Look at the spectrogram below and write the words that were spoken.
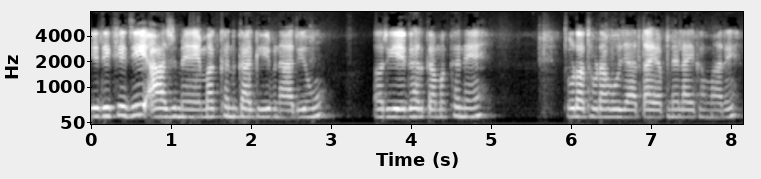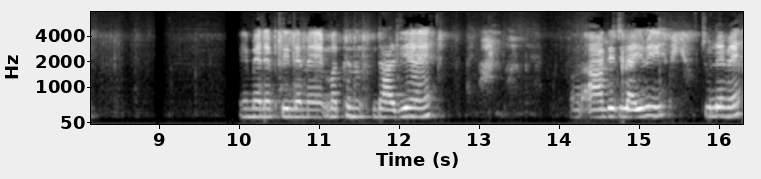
ये देखिए जी, आज मैं मक्खन का घी बना रही हूँ और ये घर का मक्खन है। थोड़ा थोड़ा हो जाता है अपने लायक हमारे। ये मैंने पतीले में मक्खन डाल दिया है और आगे जलाई हुई चूल्हे में।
